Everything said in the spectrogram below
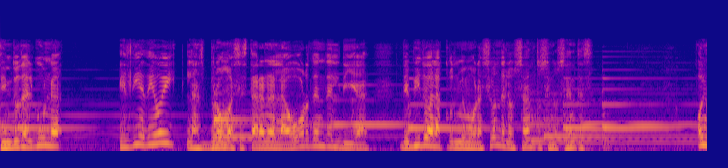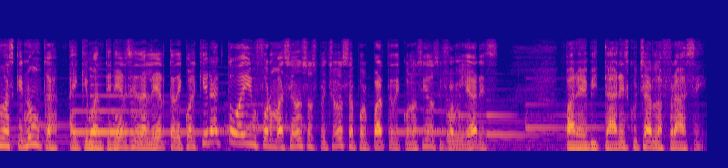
Sin duda alguna, el día de hoy las bromas estarán a la orden del día debido a la conmemoración de los santos inocentes. Hoy más que nunca hay que mantenerse en alerta de cualquier acto e información sospechosa por parte de conocidos y familiares, para evitar escuchar la frase,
